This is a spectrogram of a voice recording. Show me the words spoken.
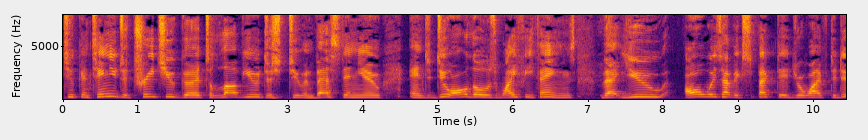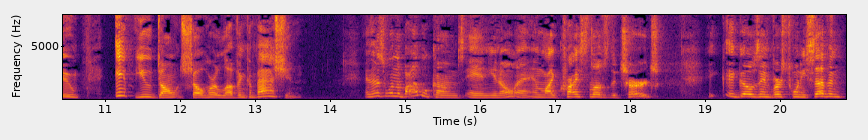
to continue to treat you good, to love you, to to invest in you, and to do all those wifey things that you always have expected your wife to do if you don't show her love and compassion. And that's when the Bible comes in, you know, and, and like Christ loves the church. It, it goes in verse 27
